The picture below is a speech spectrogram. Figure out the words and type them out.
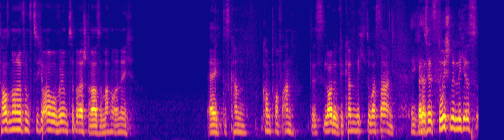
1950 Euro William Zipperer Straße, machen wir nicht. Ey, das kann, kommt drauf an. Das, Leute, wir können nicht sowas sagen. Ich Wenn das jetzt durchschnittlich ist,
